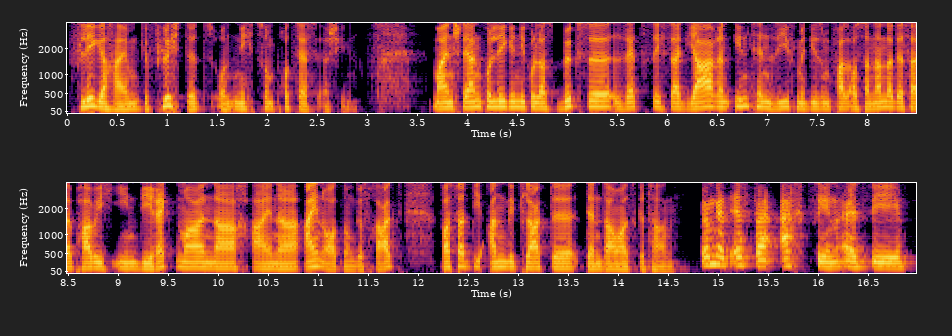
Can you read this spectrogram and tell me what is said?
Pflegeheim geflüchtet und nicht zum Prozess erschienen. Mein Sternkollege Nikolas Büchse setzt sich seit Jahren intensiv mit diesem Fall auseinander. Deshalb habe ich ihn direkt mal nach einer Einordnung gefragt. Was hat die Angeklagte denn damals getan? Irmgard F. war 18, als sie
